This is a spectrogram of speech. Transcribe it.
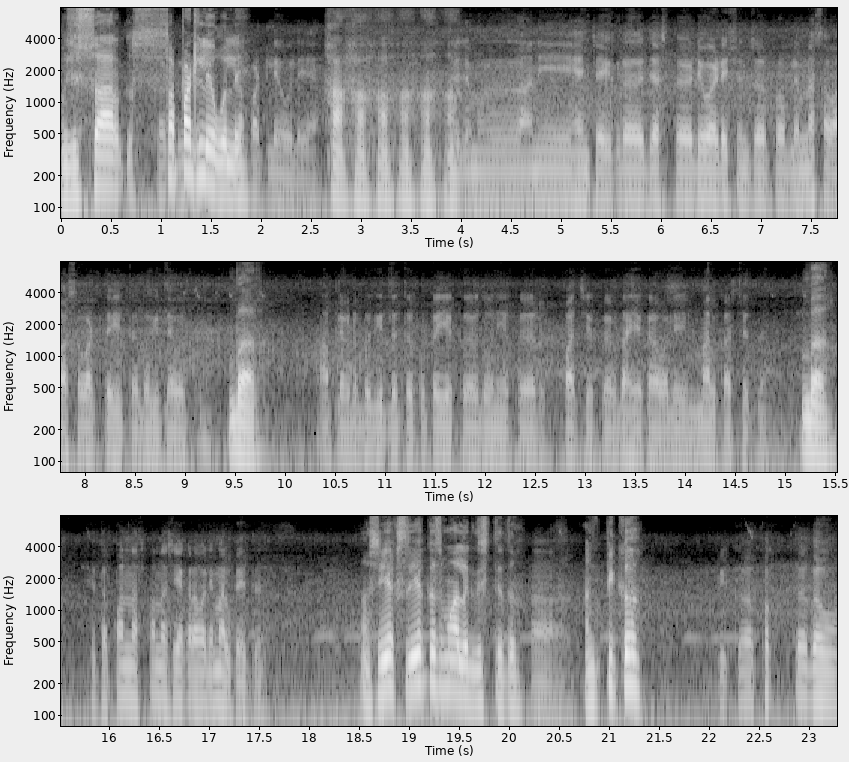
म्हणजे सारखं सपाट लेवल आहे. सपाट लेवल आहे. हा हा हा हा हा हा. त्याच्यामुळं आणि ह्यांच्या इकडं जास्त डिवायडेशनचा प्रॉब्लेम नसावा असं वाटतं इथं बघितल्यावरती. बर. आपल्याकडे बघितलं तर कुठं एकर दोन एकर पाच एकर दहा एकरावाले मालक असतात. बर. तिथं पन्नास पन्नास एकरावाले मालक येतं असं एक एकच मालक दिसते तर. हां. आणि पिकं? पिकं फक्त गहू.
